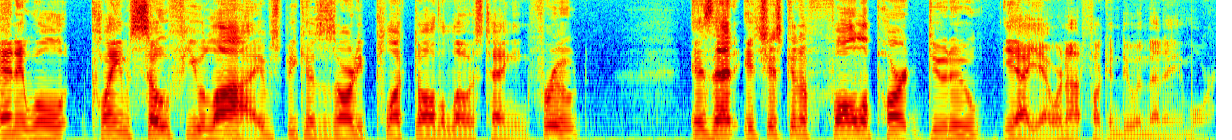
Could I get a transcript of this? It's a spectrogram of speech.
and it will claim so few lives because it's already plucked all the lowest hanging fruit, is that it's just going to fall apart due to, yeah, yeah, we're not fucking doing that anymore.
